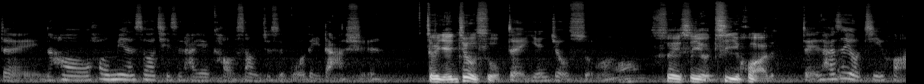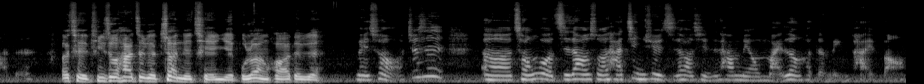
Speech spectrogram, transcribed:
对，然后后面的时候，其实他也考上就是国立大学的研究所对研究所，哦，所以是有计划的。对，他是有计划的。而且听说他这个赚的钱也不乱花，对不对？没错，就是呃，从我知道说他进去之后，其实他没有买任何的名牌包。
